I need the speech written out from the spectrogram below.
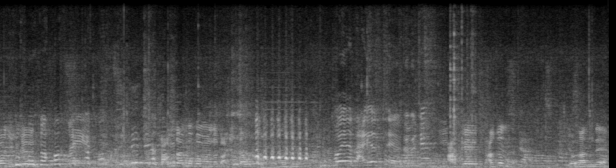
형이 이제 닭도 안 먹으면서 맛있다고. 더야 다이어트야. 그지? 닭의 닭은 연한데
